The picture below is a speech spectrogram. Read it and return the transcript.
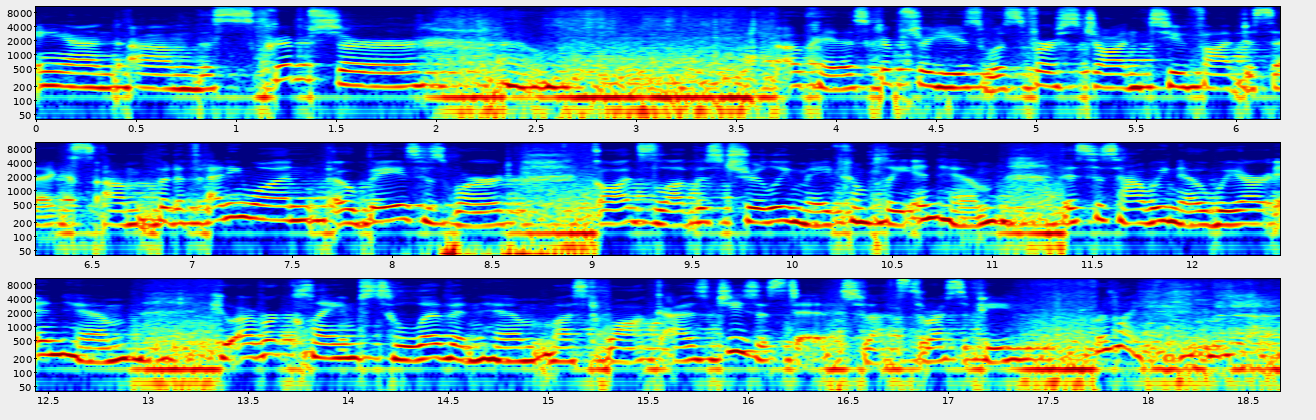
And um, the scripture, oh, Okay, the scripture used was 1 John 2, 5 to 6. Um, But if anyone obeys his word, God's love is truly made complete in him. This is how we know we are in him. Whoever claims to live in him must walk as Jesus did. So that's the recipe for life. Amen.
